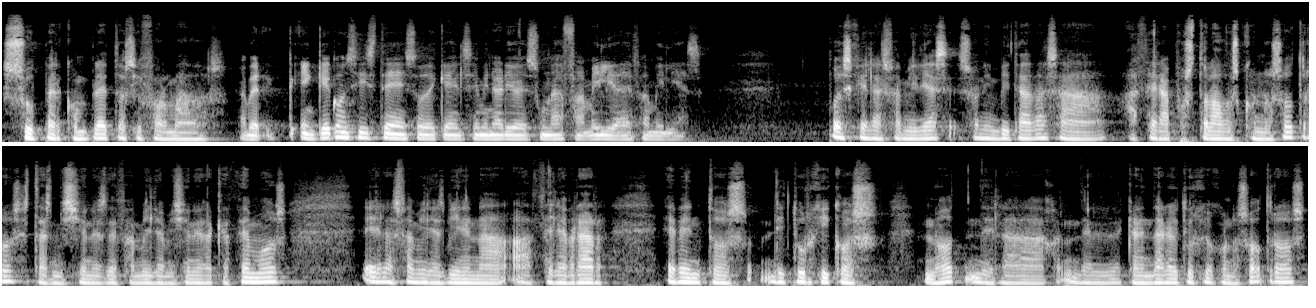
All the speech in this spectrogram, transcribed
súper completos y formados. A ver, ¿en qué consiste eso de que el seminario es una familia de familias? Pues que las familias son invitadas a hacer apostolados con nosotros, estas misiones de familia misionera que hacemos. Eh, las familias vienen a, celebrar eventos litúrgicos ¿no? de del calendario litúrgico con nosotros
